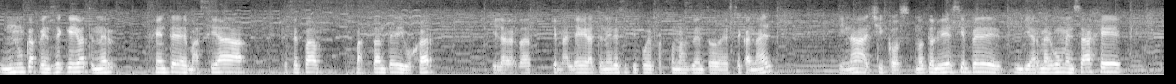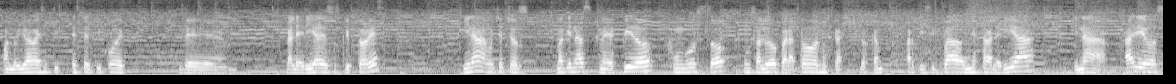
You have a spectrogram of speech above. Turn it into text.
Nunca pensé que iba a tener gente demasiada que sepa bastante dibujar. Y la verdad que me alegra tener ese tipo de personas dentro de este canal. Y nada, chicos, no te olvides siempre de enviarme algún mensaje cuando yo haga este tipo de, de galería de suscriptores. Y nada, muchachos, Máquinas, me despido, fue un gusto, un saludo para todos los que, los que han participado en esta galería y nada, adiós.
